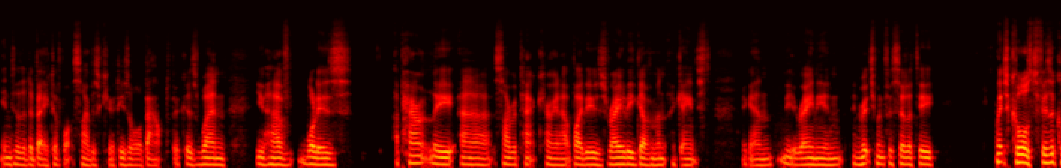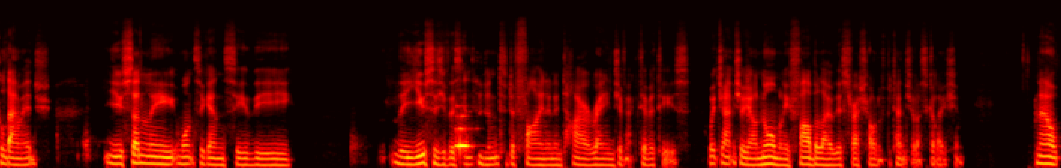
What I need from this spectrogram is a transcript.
into the debate of what cybersecurity is all about. Because when you have what is apparently a cyber attack carried out by the Israeli government against, again, the Iranian enrichment facility, which caused physical damage you suddenly once again see the the usage of this incident to define an entire range of activities, which actually are normally far below this threshold of potential escalation. Now,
